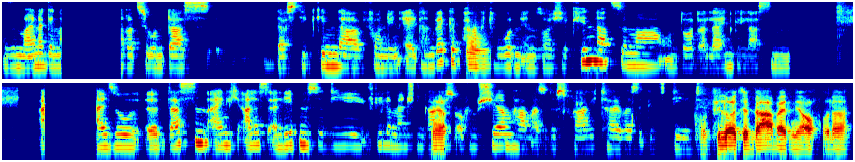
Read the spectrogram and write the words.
also in meiner Generation, dass dass die Kinder von den Eltern weggepackt ja. wurden in solche Kinderzimmer und dort allein gelassen. Also äh, das sind eigentlich alles Erlebnisse, die viele Menschen gar ja. nicht so auf dem Schirm haben. Also das frage ich teilweise gezielt. Und viele Leute bearbeiten ja auch oder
